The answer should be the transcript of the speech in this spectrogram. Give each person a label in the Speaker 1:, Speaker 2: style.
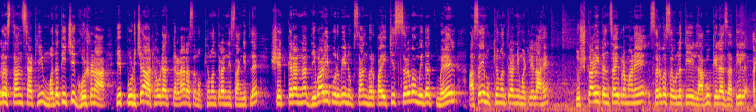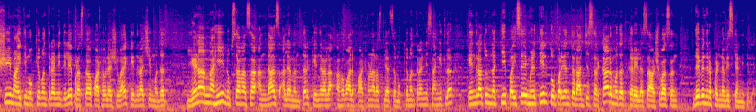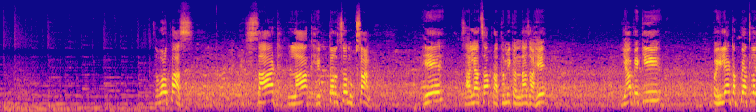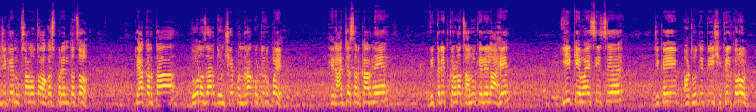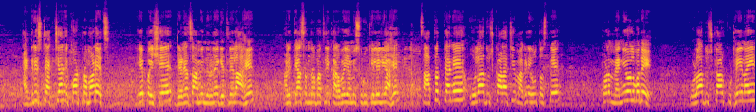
Speaker 1: पूरग्रस्तांसाठी मदतीची घोषणा ही पुढच्या आठवड्यात करणार असं मुख्यमंत्र्यांनी सांगितलंय. शेतकऱ्यांना दिवाळीपूर्वी नुकसान भरपाईची सर्व मदत मिळेल असंही मुख्यमंत्र्यांनी म्हटलेलं आहे. दुष्काळी टंचाईप्रमाणे सर्व सवलती लागू केल्या जातील अशी माहिती मुख्यमंत्र्यांनी दिली प्रस्ताव पाठवल्याशिवाय केंद्राची मदत येणार नाही. नुकसानाचा अंदाज आल्यानंतर केंद्राला अहवाल पाठवणार असल्याचं मुख्यमंत्र्यांनी सांगितलं. केंद्रातून नक्की पैसे मिळतील तोपर्यंत राज्य सरकार मदत करेल असं आश्वासन देवेंद्र फडणवीस यांनी दिलं
Speaker 2: जवळपास साठ लाख हेक्टरचं नुकसान हे झाल्याचा प्राथमिक अंदाज आहे. यापैकी पहिल्या टप्प्यातलं जे काही नुकसान होतं ऑगस्टपर्यंतचं त्याकरता दोन हजार दोनशे पंधरा कोटी रुपये हे राज्य सरकारने वितरित करणं चालू केलेलं आहे. ई केवायसीचे जी काही अट होती ती शिथिल करून ॲग्रिस्टॅकच्या रेकॉर्डप्रमाणेच हे पैसे देण्याचा आम्ही निर्णय घेतलेला आहे आणि त्या संदर्भातली कारवाई आम्ही सुरू केलेली आहे. सातत्याने ओला दुष्काळाची मागणी होत असते पण मॅन्युअलमध्ये ओला दुष्काळ कुठेही नाही.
